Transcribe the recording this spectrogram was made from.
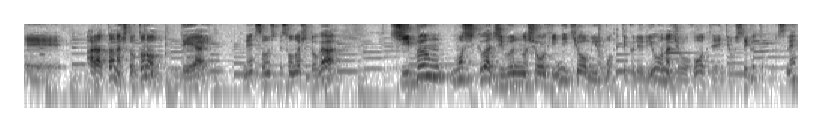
えー、新たな人との出会い、ね、そしてその人が自分もしくは自分の商品に興味を持ってくれるような情報を提供していくってことですね。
